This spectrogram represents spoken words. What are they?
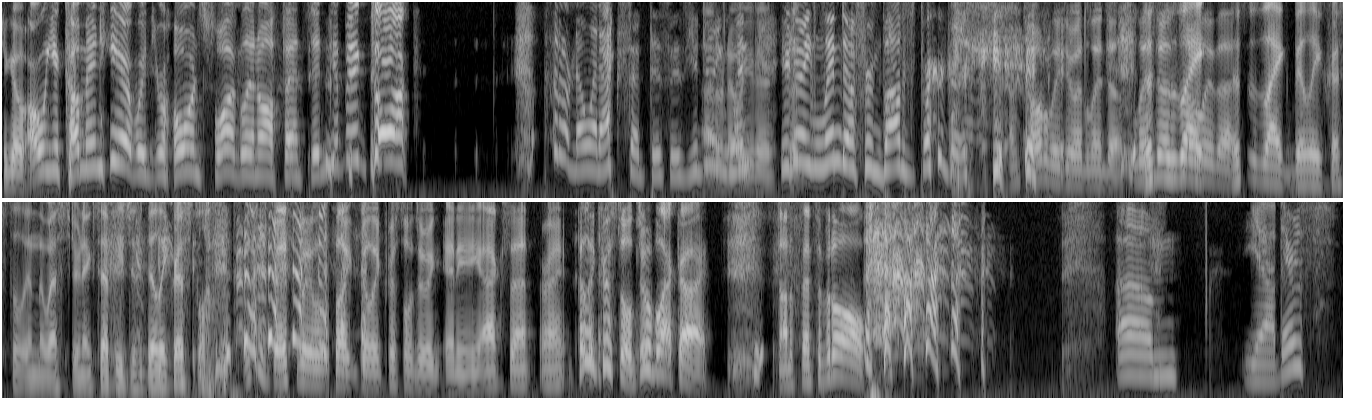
To go, oh, you come in here with your horn swaggling offense and your big talk. I don't know what accent this is. You're I don't doing know Lin- either, you're but- doing Linda from Bob's Burgers. I'm totally doing Linda. This Linda's is like totally that. this is like Billy Crystal in the Western, except he's just Billy Crystal. This is basically like Billy Crystal doing any accent, right? Billy Crystal, do a black guy. It's not offensive at all. Um, yeah, there's,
